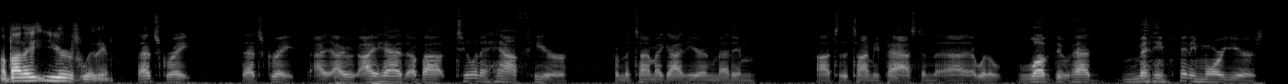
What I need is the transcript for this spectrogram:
about eight years with him. that's great. That's great. I, I, I had about two and a half here from the time I got here and met him uh, to the time he passed. And uh, I would have loved to have had many, many more years.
